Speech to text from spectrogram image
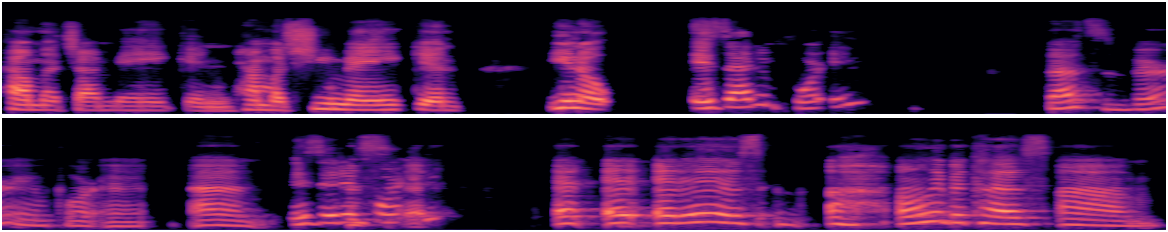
how much I make and how much you make and you know is that important? That's very important. Um, Is it important? it, it, it is uh, only because um,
